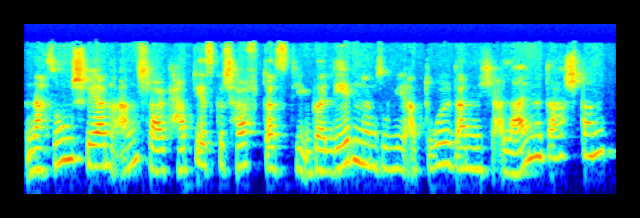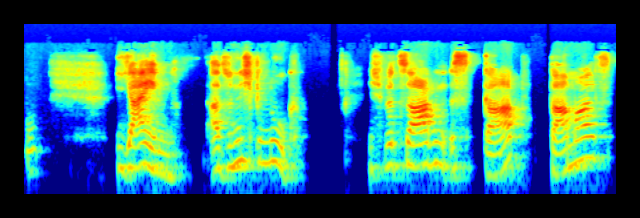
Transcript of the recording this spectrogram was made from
Nach so einem schweren Anschlag habt ihr es geschafft, dass die Überlebenden so wie Abdul dann nicht alleine dastanden? Jein, also nicht genug. Ich würde sagen, es gab damals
